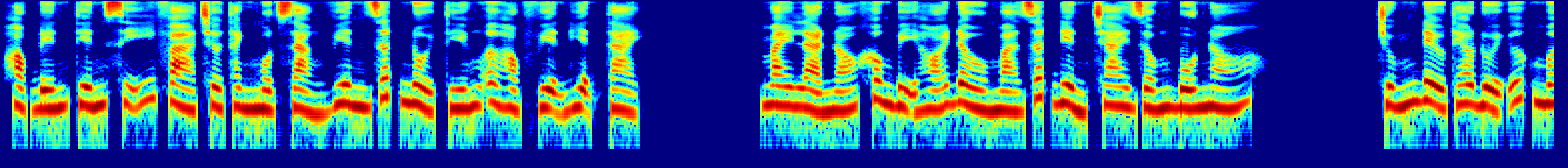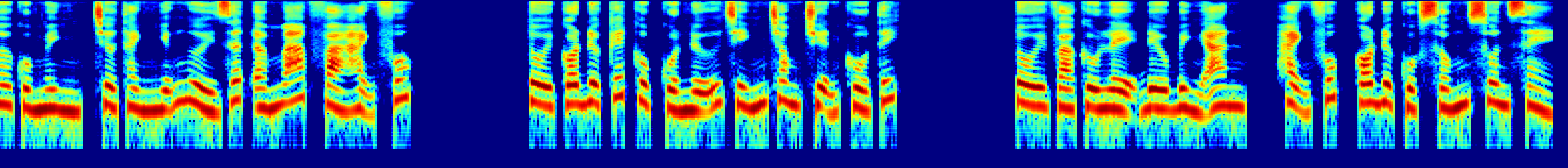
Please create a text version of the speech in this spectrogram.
học đến tiến sĩ và trở thành một giảng viên rất nổi tiếng ở học viện hiện tại. May là nó không bị hói đầu mà rất điển trai giống bố nó. Chúng đều theo đuổi ước mơ của mình, trở thành những người rất ấm áp và hạnh phúc. Tôi có được kết cục của nữ chính trong chuyện cổ tích. Tôi và cựu lệ đều bình an, hạnh phúc có được cuộc sống suôn sẻ.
